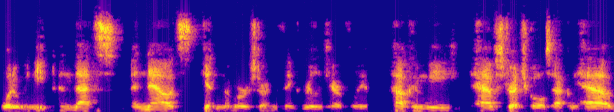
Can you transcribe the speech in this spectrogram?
What do we need? And that's, and now it's getting that we're starting to think really carefully. How can we have stretch goals? How can we have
